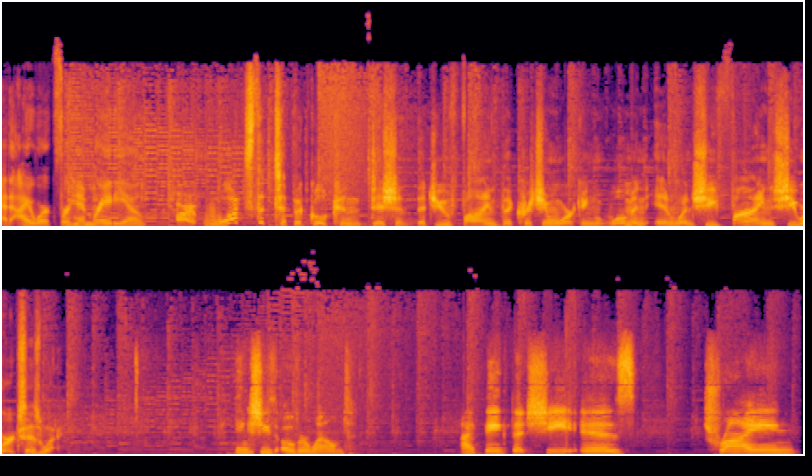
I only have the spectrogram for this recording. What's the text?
at I Work for Him Radio. All right, what's the typical condition that you find the Christian working woman in when she finds she works his way? I think she's overwhelmed. I think that she is trying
